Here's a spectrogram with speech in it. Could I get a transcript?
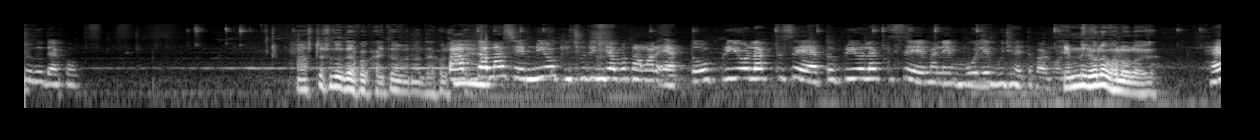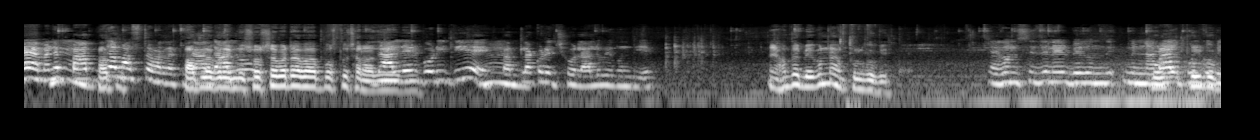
শুধু দেখো। মাছটা শুধু দেখো খাইতে হবে না দেখো। পাবদা মাছ এমনিও কিছুদিন যাবত আমার এত প্রিয় লাগতেছে এত প্রিয় লাগতেছে মানে বলে বুঝাইতে পারব না। এমনি ভালো লাগে। হ্যাঁ মানে পাবদা মাছটা ভালো লাগতেছে। পাতলা করে এমনি ডালও- বাটা বা পোস্ত ছাড়া দিয়ে ডালের বড়ি দিয়ে পাতলা করে ঝোল আলু বেগুন দিয়ে। এখন তো বেগুন না ফুলকপি। এখন সিজনের বেগুন না দিয়ে ফুলকপি।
